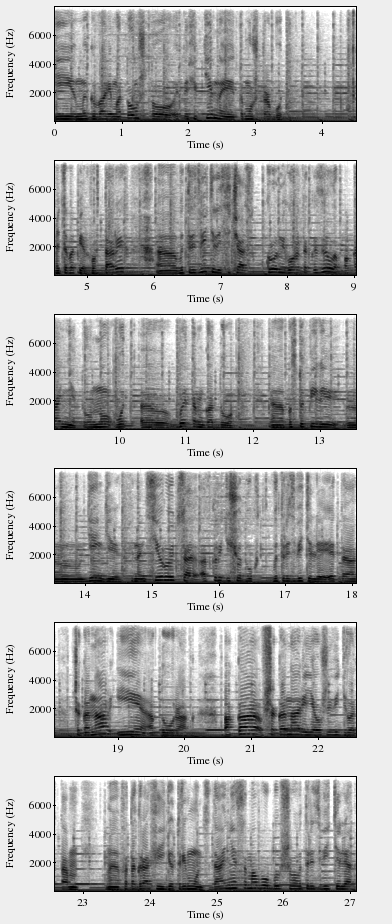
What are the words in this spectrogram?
и мы говорим о том, что это эффективно и это может работать. Это во-первых. Во-вторых, э, вытрезвителей сейчас, кроме города Кызыла, пока нету. Но вот э, в этом году э, поступили деньги, финансируются. Открыть еще двух вытрезвителей – это Шаганар и Абдоурак. Пока в Шаганаре я уже видела там Э, фотографии идет ремонт здания самого бывшего вытрезвителя.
